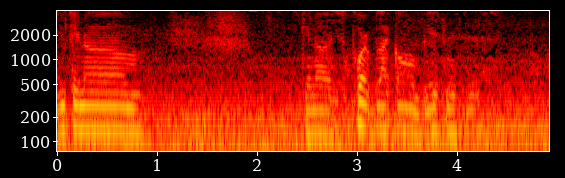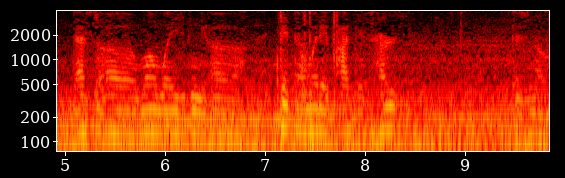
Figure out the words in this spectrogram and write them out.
you can um, you can uh, support black-owned businesses. That's uh, one way you can uh, hit them where their pockets hurt. Because you know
